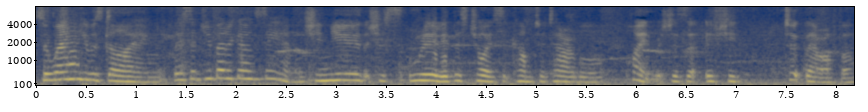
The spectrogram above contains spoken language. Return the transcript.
So when he was dying, they said, You better go and see him. And she knew that she's really, this choice had come to a terrible point, which is that if she took their offer,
